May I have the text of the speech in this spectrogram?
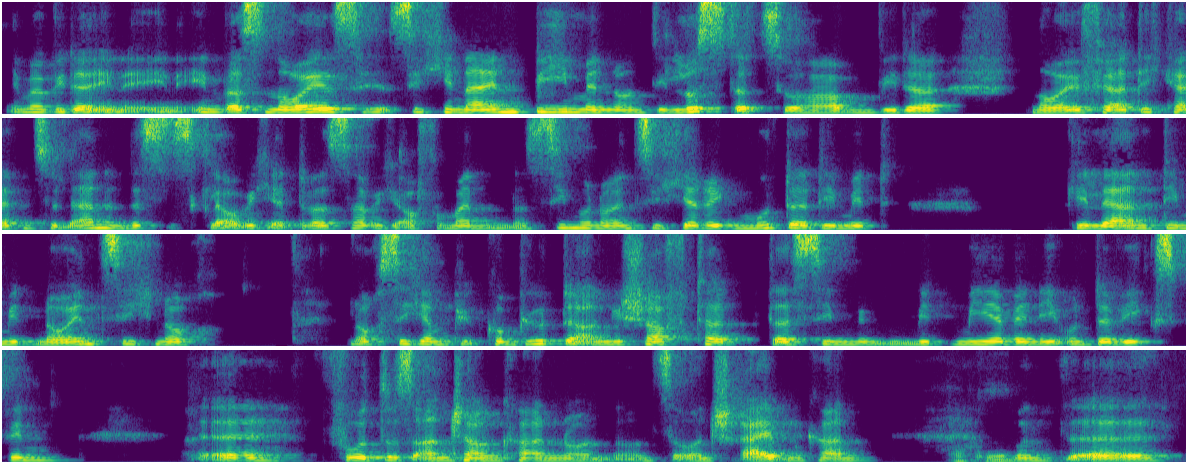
immer wieder in, in, in was Neues sich hineinbeamen und die Lust dazu haben, wieder neue Fertigkeiten zu lernen. Das ist, glaube ich, etwas, habe ich auch von meiner 97-jährigen Mutter, die mit gelernt, die mit 90 noch noch sich am Computer angeschafft hat, dass sie mit mir, wenn ich unterwegs bin, äh, Fotos anschauen kann und, und so und schreiben kann. Okay. Und äh,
